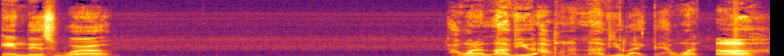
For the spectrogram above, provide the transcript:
in this world. I want to love you. I want to love you like that. I want, oh,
